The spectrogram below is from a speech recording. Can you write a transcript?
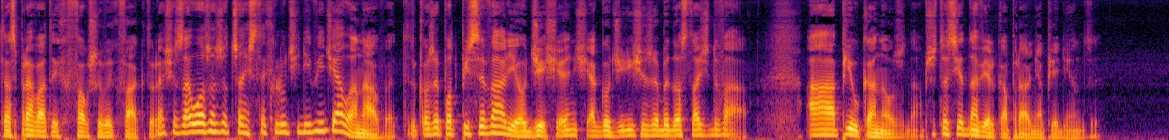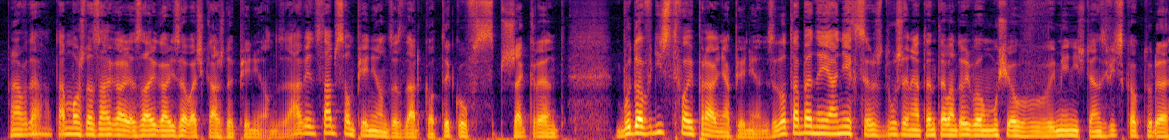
Ta sprawa tych fałszywych faktur. Ja się założę, że część z tych ludzi nie wiedziała nawet, tylko że podpisywali o 10, a godzili się, żeby dostać dwa. A piłka nożna, przecież to jest jedna wielka pralnia pieniędzy prawda? Tam można zalegalizować każde pieniądze, a więc tam są pieniądze z narkotyków, z przekręt, budownictwo i pralnia pieniędzy. Notabene ja nie chcę już dłużej na ten temat bo musiał wymienić nazwisko, które,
